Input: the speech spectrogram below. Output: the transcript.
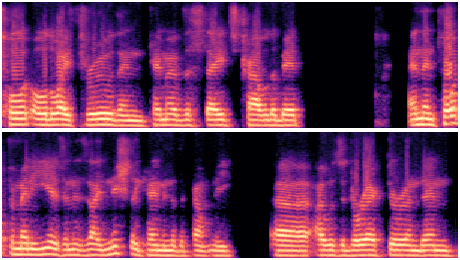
taught all the way through. Then came over the states, traveled a bit, and then taught for many years. And as I initially came into the company, uh, I was a director, and then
